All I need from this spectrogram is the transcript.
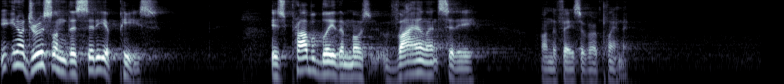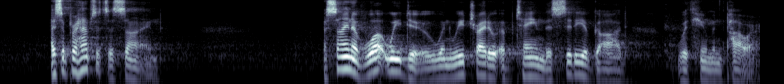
You know, Jerusalem, the city of peace, is probably the most violent city on the face of our planet. I said, perhaps it's a sign. A sign of what we do when we try to obtain the city of God with human power.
